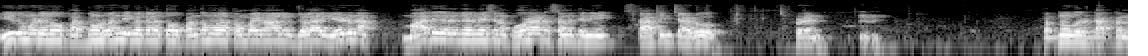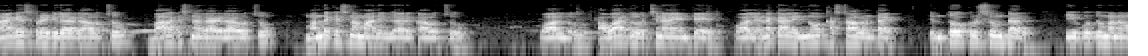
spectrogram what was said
ఈదుమడిలో పదమూడు మంది వికలతో పంతొమ్మిది వందల తొంభై నాలుగు జులై ఏడున మాదిగ రిజర్వేషన్ పోరాట సమితిని స్థాపించాడు. చూడండి. పద్మగురు డాక్టర్ నాగేశ్వర రెడ్డి గారు కావచ్చు బాలకృష్ణ గారు కావచ్చు మందకృష్ణ మాదిగ గారు కావచ్చు వాళ్ళు అవార్డులు వచ్చినాయంటే వాళ్ళ వెనకాల ఎన్నో కష్టాలు ఉంటాయి ఎంతో కృషి ఉంటుంది. ఈ పొద్దు మనం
